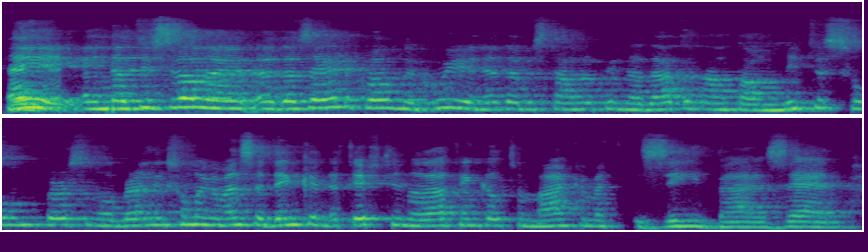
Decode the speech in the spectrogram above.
Nee, en dat is, wel een, dat is eigenlijk wel een goeie. Hè? Er bestaan ook inderdaad een aantal mythes rond personal branding. Sommige mensen denken het heeft inderdaad enkel te maken met zichtbaar zijn.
